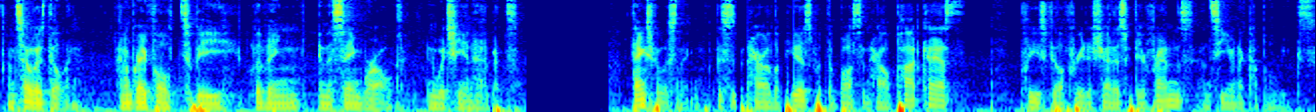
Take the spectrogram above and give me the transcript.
and so is Dylan, and I'm grateful to be living in the same world in which he inhabits. Thanks for listening. This has been Harold Lepidus with the Boston Herald Podcast. Please feel free to share this with your friends and see you in a couple of weeks.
